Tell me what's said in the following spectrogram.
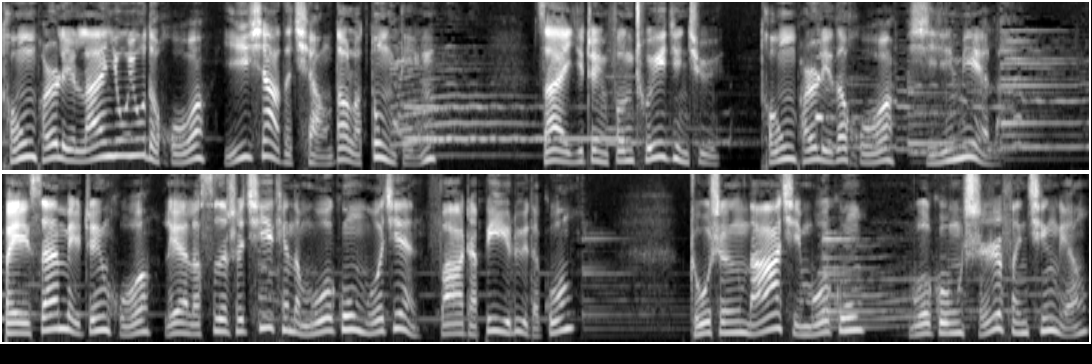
铜盆里蓝悠悠的火一下子抢到了洞顶。再一阵风吹进去，铜盆里的火熄灭了。被三昧真火炼了四十七天的魔弓魔剑发着碧绿的光。竹生拿起魔弓，魔弓十分清凉，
